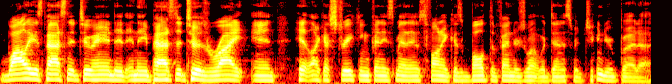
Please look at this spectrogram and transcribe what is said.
while he was passing it two handed, and then he passed it to his right and hit like a streaking Finney Smith. And it was funny because both defenders went with Dennis Smith Jr. But uh,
